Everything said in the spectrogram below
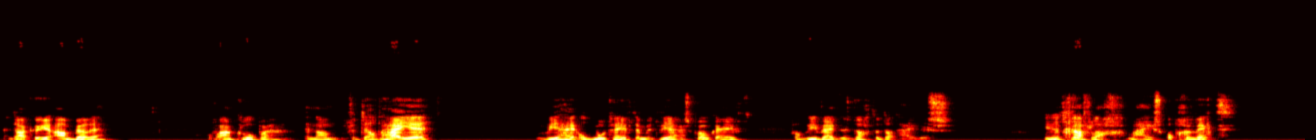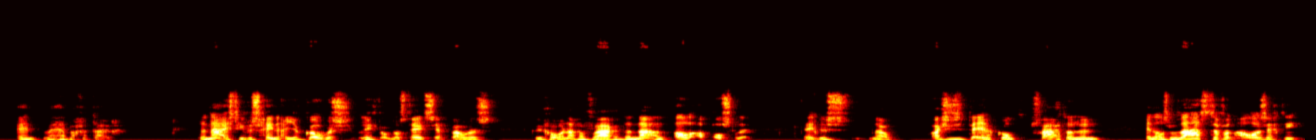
En daar kun je aanbellen of aankloppen. En dan vertelt hij je wie hij ontmoet heeft en met wie hij gesproken heeft. Van wie wij dus dachten dat hij dus in het graf lag. Maar hij is opgewekt en we hebben getuigen. Daarna is hij verschenen aan Jacobus, leeft ook nog steeds, zegt Paulus. Kun je gewoon aan gaan vragen. Daarna aan alle apostelen. dus, nou, als je ze tegenkomt, vraag het aan hun. En als laatste van allen, zegt hij,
